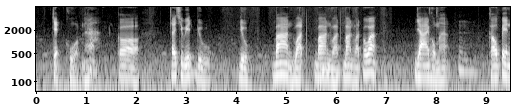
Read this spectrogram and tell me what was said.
7ขวบนะฮะค่ะก็ใช้ชีวิตอยู่อยู่บ้านวัด บ้านวัด บ้านวัด เพราะว่ายายผมอะฮะอืมเขาเป็น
